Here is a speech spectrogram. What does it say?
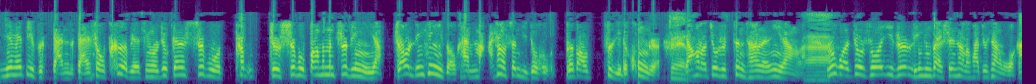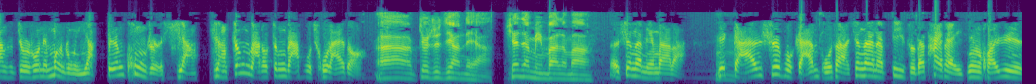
因为弟子感感受特别清楚，就跟师傅他就是师傅帮他们治病一样，只要灵性一走开，马上身体就会得到自己的控制。对然后呢，就是正常人一样了。哎如果就是说一直灵性在身上的话，就像我刚才就是说那梦中一样，被人控制，想想挣扎都挣扎不出来都。啊，就是这样的呀。现在明白了吗？呃，现在明白了。也嗯感恩师傅，感恩菩萨。现在呢，弟子的太太已经怀孕，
